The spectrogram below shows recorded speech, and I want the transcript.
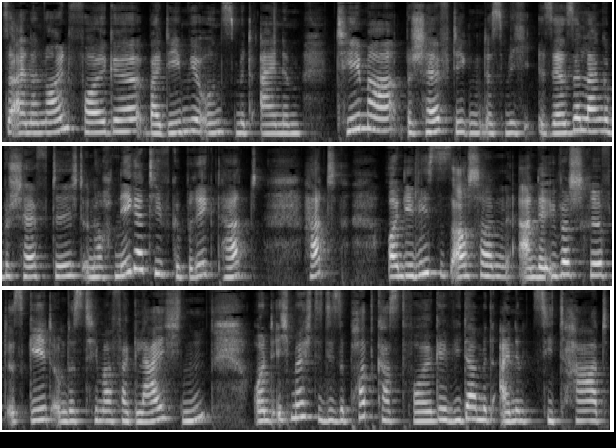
zu einer neuen Folge, bei dem wir uns mit einem Thema beschäftigen, das mich sehr, sehr lange beschäftigt und auch negativ geprägt hat, hat und ihr liest es auch schon an der Überschrift. Es geht um das Thema Vergleichen. Und ich möchte diese Podcast-Folge wieder mit einem Zitat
